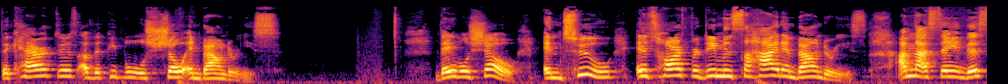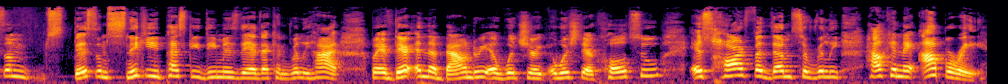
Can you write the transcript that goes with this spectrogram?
the characters of the people will show in boundaries they will show. And two, it's hard for demons to hide in boundaries. I'm not saying there's some there's some sneaky pesky demons there that can really hide, but if they're in the boundary of which you're which they're called to, it's hard for them to really how can they operate?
